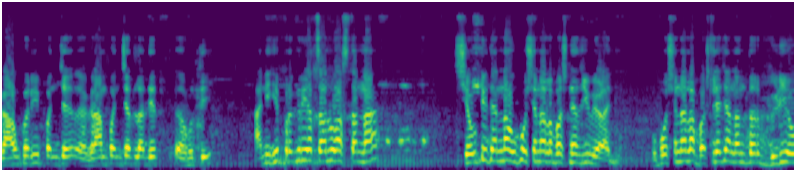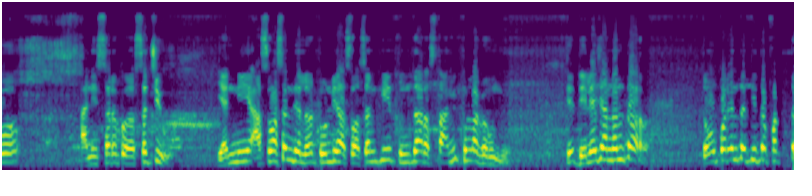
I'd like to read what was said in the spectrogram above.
गावकरी पंच ग्रामपंचायतला देत होती. आणि ही प्रक्रिया चालू असताना शेवटी त्यांना उपोषणाला बसण्याची वेळ आली. उपोषणाला बसल्याच्या नंतर बी आणि सर सचिव यांनी आश्वासन दिलं तोंडी आश्वासन की तुमचा रस्ता आम्ही खुला करून देऊ. ते दिल्याच्या नंतर तोपर्यंत तिथं फक्त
